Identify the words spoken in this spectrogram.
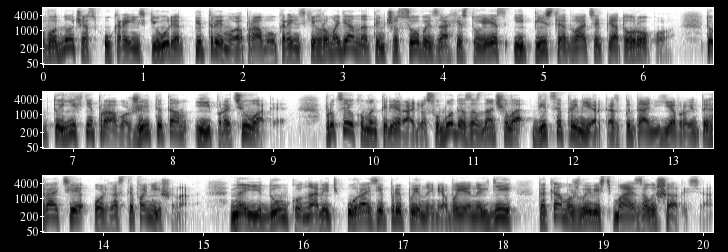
Водночас український уряд підтримує право українських громадян на тимчасовий захист у ЄС і після 25-го року, тобто їхнє право жити там і працювати. Про це у коментарі Радіо Свобода зазначила віце-прем'єрка з питань євроінтеграції Ольга Стефанішина. На її думку, навіть у разі припинення воєнних дій така можливість має залишатися.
